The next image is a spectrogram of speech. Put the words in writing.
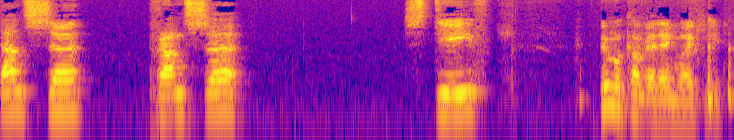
Dancer, Prancer, Steve. Dwi'n mwyn cofio'r enwau gyd.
